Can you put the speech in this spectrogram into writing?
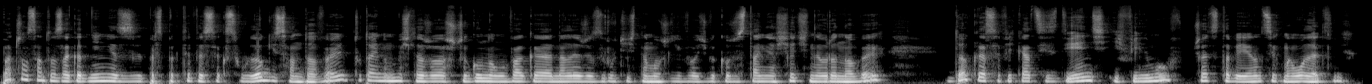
Patrząc na to zagadnienie z perspektywy seksuologii sądowej, tutaj no myślę, że szczególną uwagę należy zwrócić na możliwość wykorzystania sieci neuronowych do klasyfikacji zdjęć i filmów przedstawiających małoletnich.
